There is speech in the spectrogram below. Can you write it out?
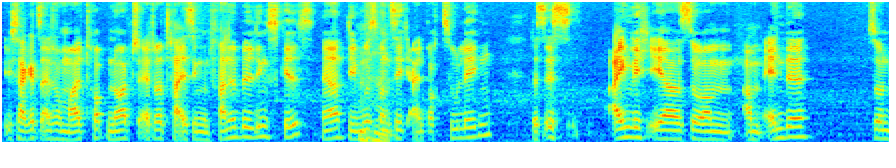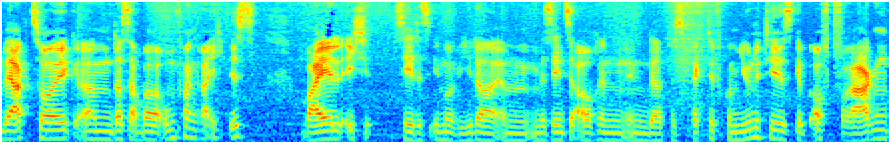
ich sage jetzt einfach mal Top-Notch Advertising und Funnel Building Skills. Ja, die mhm. muss man mhm. sich einfach zulegen. Das ist eigentlich eher so am, am Ende so ein Werkzeug, ähm, das aber umfangreich ist, weil ich sehe das immer wieder. Ähm, wir sehen es ja auch in, in der Perspective Community. Es gibt oft Fragen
